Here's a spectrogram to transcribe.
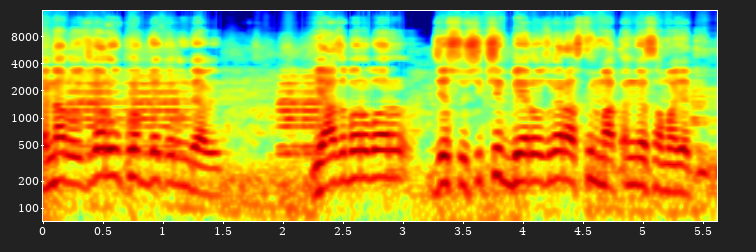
त्यांना रोजगार उपलब्ध करून द्यावेत. याचबरोबर जे सुशिक्षित बेरोजगार असतील मातंग समाजातील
